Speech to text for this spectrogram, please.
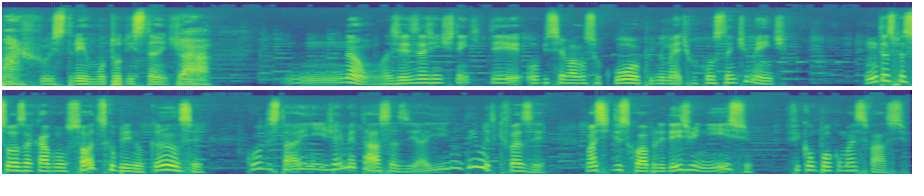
macho extremo todo instante. Ah, não, às vezes a gente tem que ter observar nosso corpo e no médico constantemente. Muitas pessoas acabam só descobrindo câncer quando está em, já em metástase, aí não tem muito o que fazer. Mas se descobre desde o início, fica um pouco mais fácil.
